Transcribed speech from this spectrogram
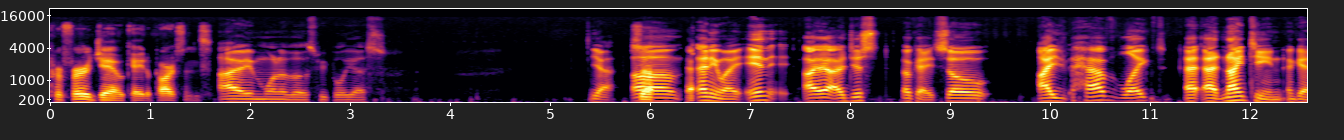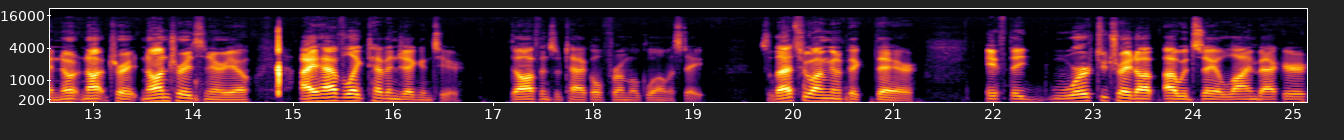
prefer JOK to Parsons. I am one of those people. Yes. Yeah. So- um. Anyway, in I I just okay. So I have liked at, at 19 again. No, not trade non-trade scenario. I have liked Teven Jenkins here, the offensive tackle from Oklahoma State. So that's who I'm gonna pick there. If they were to trade up, I would say a linebacker,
